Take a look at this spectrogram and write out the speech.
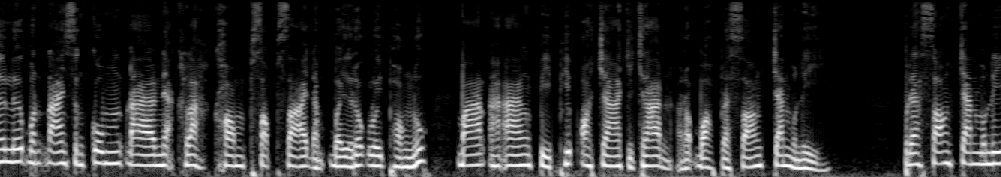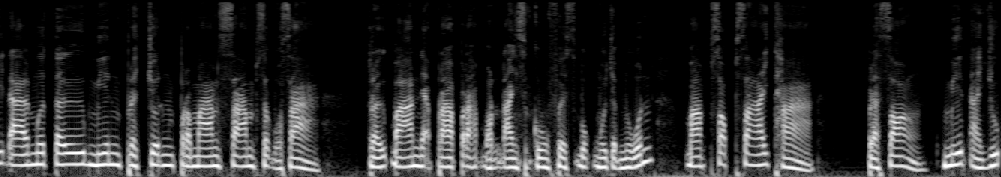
នៅលើបណ្ដាញសង្គមដែលអ្នកខ្លះខំផ្សព្វផ្សាយដើម្បីរកលុយផងនោះ បានអះអាងពីភាពអស្ចារ្យជាច្រើនរបស់ព្រះសង្ឃច័ន្ទមុនីព្រះសង្ឃច័ន្ទមុនីដែលមើលទៅមានព្រះជន្មប្រមាណ30វស្សាត្រូវបានអ្នកប្រើប្រាស់បណ្ដាញសង្គម Facebook មួយចំនួន បានផ្សព្វផ្សាយថាព្រះសង្ឃមានអាយុ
